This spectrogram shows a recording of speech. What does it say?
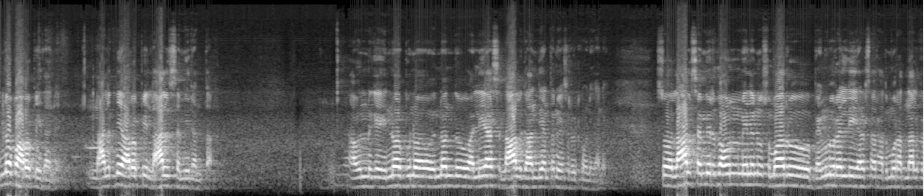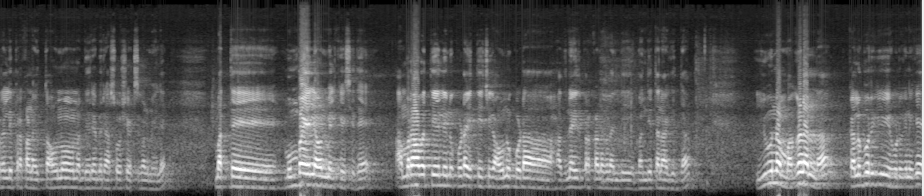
ಇನ್ನೊಬ್ಬ ಆರೋಪಿ ಇದ್ದಾನೆ. ನಾಲ್ಕನೇ ಆರೋಪಿ ಲಾಲ್ ಸಮೀರ್ ಅಂತ. ಅವನಿಗೆ ಇನ್ನೊಬ್ಬನು, ಇನ್ನೊಂದು ಅಲಿಯಾಸ್ ಲಾಲ್ ಗಾಂಧಿ ಅಂತಲೂ ಹೆಸರು ಇಟ್ಕೊಂಡಿದ್ದಾನೆ. ಸೊ ಲಾಲ್ ಸಮೀರ್ದು ಅವನ ಮೇಲೇನು ಸುಮಾರು ಬೆಂಗಳೂರಲ್ಲಿ ಎರಡು ಸಾವಿರದ ಹದಿಮೂರು, ಹದಿನಾಲ್ಕರಲ್ಲಿ ಪ್ರಕರಣ ಇತ್ತು. ಅವನು ಅವನ ಬೇರೆ ಬೇರೆ ಅಸೋಸಿಯೇಟ್ಸ್ಗಳ ಮೇಲೆ. ಮತ್ತು ಮುಂಬೈಯಲ್ಲಿ ಅವನ ಮೇಲೆ ಕೇಸಿದೆ ಅಮರಾವತಿಯಲ್ಲಿಯೂ ಕೂಡ ಇತ್ತೀಚೆಗೆ ಅವನು ಕೂಡ ಹದಿನೈದು ಪ್ರಕರಣಗಳಲ್ಲಿ ಬಂಧಿತನಾಗಿದ್ದ. ಇವನ ಮಗಳನ್ನು ಕಲಬುರಗಿ ಹುಡುಗನಿಗೆ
